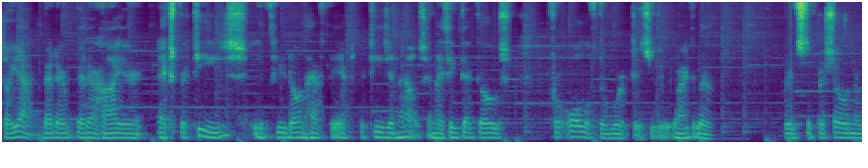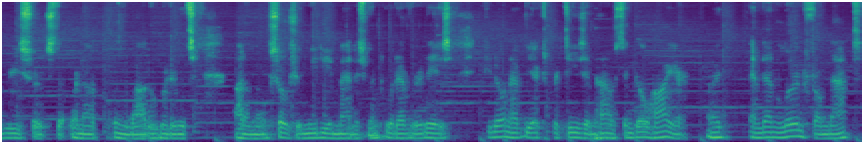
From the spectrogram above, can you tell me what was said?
so yeah, better better hire expertise if you don't have the expertise in house. And I think that goes for all of the work that you do, right? Whether it's the persona research that we're now talking about, or whether it's I don't know social media management, whatever it is. If you don't have the expertise in house, then go hire, right? And then learn from that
